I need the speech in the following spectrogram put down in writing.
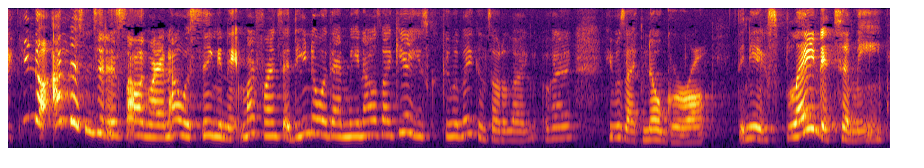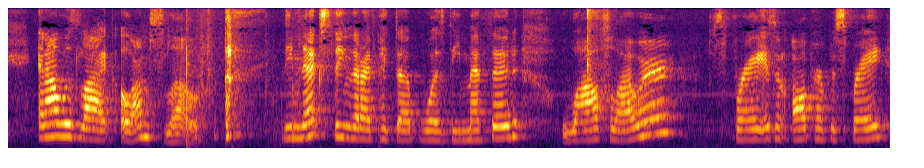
You know, I listened to this song right and I was singing it. My friend said, do you know what that means? I was like, yeah, he's cooking with baking soda. Like, okay. He was like, no, girl. Then he explained it to me. And I was like, oh, I'm slow. the next thing that I picked up was the Method Wildflower spray. Is an all-purpose spray.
